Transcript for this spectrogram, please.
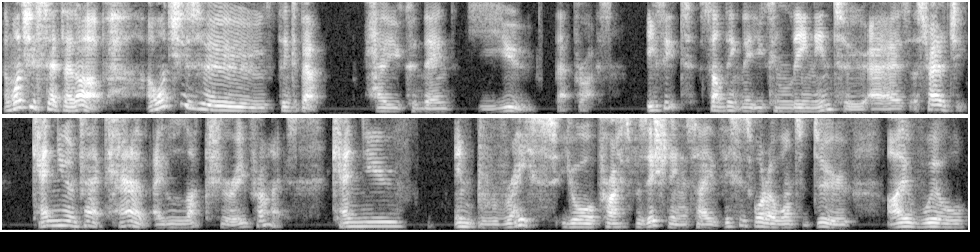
And once you've set that up, I want you to think about how you can then use that price. Is it something that you can lean into as a strategy? Can you in fact have a luxury price? Can you embrace your price positioning and say, this is what I want to do. I will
